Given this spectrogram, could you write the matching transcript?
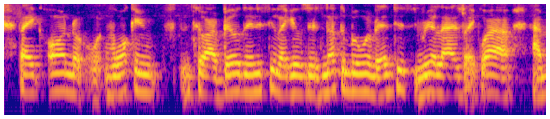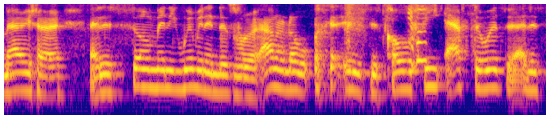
like on walking to our building, it seemed like it was just nothing but women. I just realized like, wow, I married her, and there's so many women in this world. I don't know, it was just cold feet afterwards. I just.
